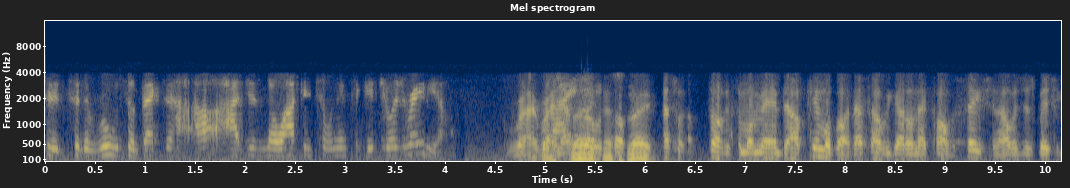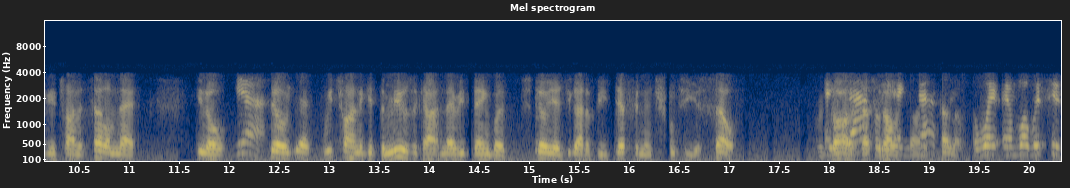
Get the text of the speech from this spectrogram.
to to the roots or back to how I just know I can tune in to Get Yours Radio. Right, right. Right. That's, what I Right, was that's talking, right. That's what I was talking to my man Dal Kim about. That's how we got on that conversation. I was just basically trying to tell him that, you know, Yeah. still yet we trying to get the music out and everything, but still yet you got to be different and true to yourself. Regardless, exactly, that's what I was exactly. trying to tell him. Wait, and what was his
